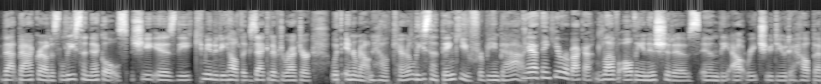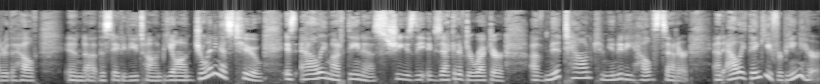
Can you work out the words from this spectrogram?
that background is Lisa Nichols. She is the Community Health Executive Director with Intermountain Healthcare. Lisa, thank you for being back. Yeah, thank you, Rebecca. Love all the initiatives and the outreach you do to help better the health in uh, the state of Utah and beyond. Joining us too is Ali Martinez. She is the Executive Director of Midtown Community Health Center. And Ali, thank you for being here.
